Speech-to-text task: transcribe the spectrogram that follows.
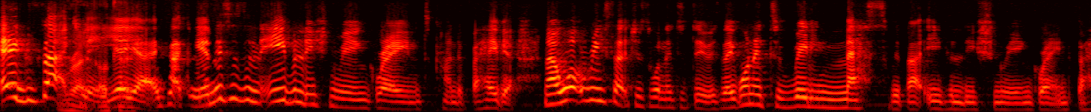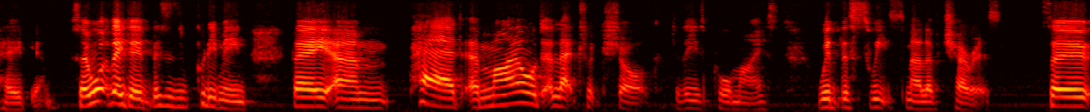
Exactly. Right, okay. Yeah, yeah, exactly. And this is an evolutionary ingrained kind of behavior. Now, what researchers wanted to do is they wanted to really mess with that evolutionary ingrained behavior. So, what they did, this is pretty mean, they um, paired a mild electric shock to these poor mice with the sweet smell of cherries. So,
